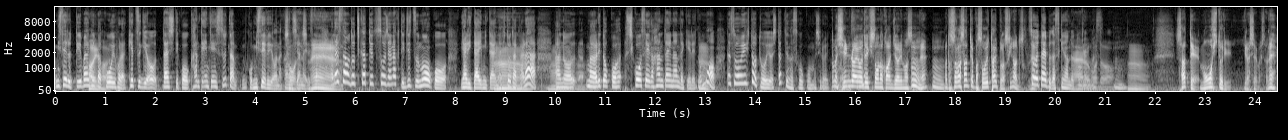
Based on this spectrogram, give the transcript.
見せるっていう場合にはこういうほら決議を出してこう官邸に提出するってのはこう見せるような感じじゃないですか。足立さんはどっちかっていうとそうじゃなくて実務をこうやりたいみたいな人だから、あのまあ、割とこう思考性が反対なんだけれども、うん、そういう人を登用したっていうのはすごく面白いと、ね、信頼はできそうな感じありますよね、うんうん、あと菅さんってやっぱそういうタイプが好きなんですかね。そういうタイプが好きなんだと思います。さてもう一人いらっしゃいましたね。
